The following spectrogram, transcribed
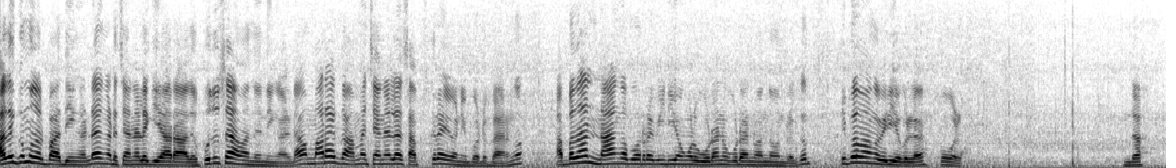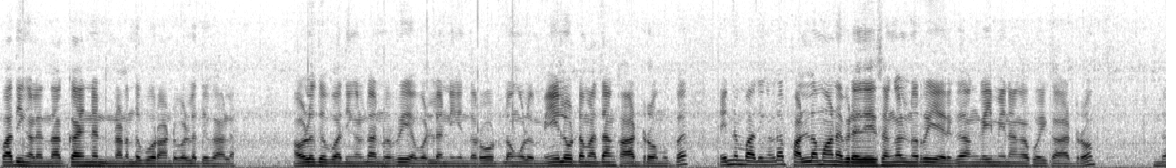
அதுக்கு முதல் பார்த்தீங்கன்னா எங்களோட சேனலுக்கு யாராவது புதுசாக வந்திருந்தீங்கன்னா மறக்காமல் சேனலை சப்ஸ்கிரைப் பண்ணி போட்டு பாருங்க. அப்போ தான் நாங்கள் போடுற வீடியோ உங்களுக்கு உடனுக்குடன் வந்தோன்றிருக்கு இப்போ வாங்க வீடியோக்குள்ளே போகலாம். இந்த பார்த்தீங்களா இந்த அக்கா என்ன நடந்து போகிறாண்டு வெள்ளத்துக்கால. அவ்வளோது பார்த்தீங்கன்னா நிறைய வெள்ளம் நீ இந்த ரோட்டில் உங்களுக்கு மேலோட்டமாக தான் காட்டுறோம் இப்போ. இன்னும் பார்த்தீங்கன்னா பள்ளமான பிரதேசங்கள் நிறைய இருக்குது அங்கேயுமே நாங்கள் போய் காட்டுறோம். இந்த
